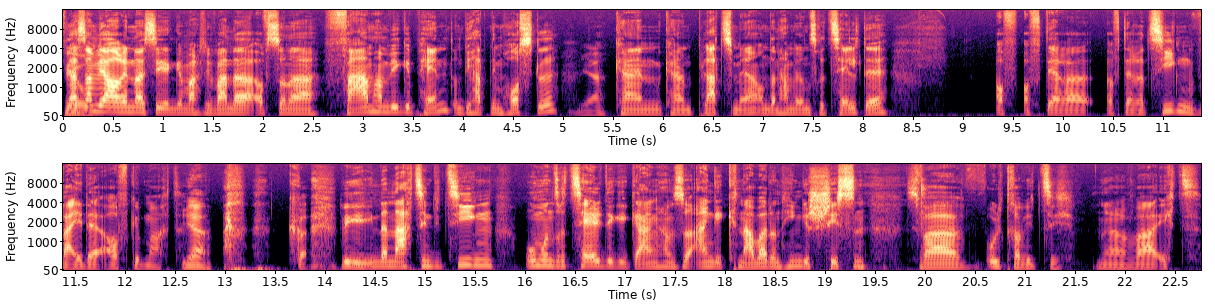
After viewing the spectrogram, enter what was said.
Das haben wir auch in Neuseeland gemacht. Wir waren da auf so einer Farm, haben wir gepennt und die hatten im Hostel Yeah. keinen kein Platz mehr und dann haben wir unsere Zelte auf, auf, der, auf der Ziegenweide aufgemacht. Yeah. Wirklich, in der Nacht sind die Ziegen um unsere Zelte gegangen, haben so angeknabbert und hingeschissen. Es war ultra witzig. Ja, war echt.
